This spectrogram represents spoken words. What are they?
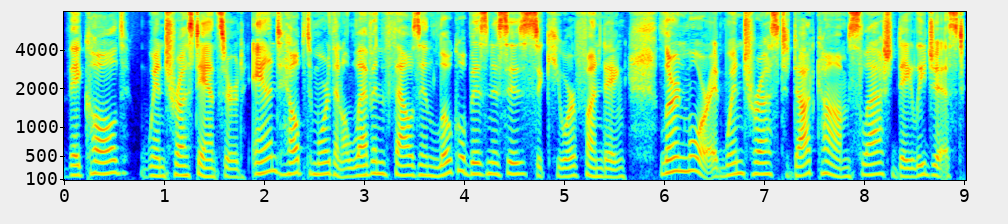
They called, Wintrust answered, and helped more than 11,000 local businesses secure funding. Learn more at wintrust.com slash dailygist.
